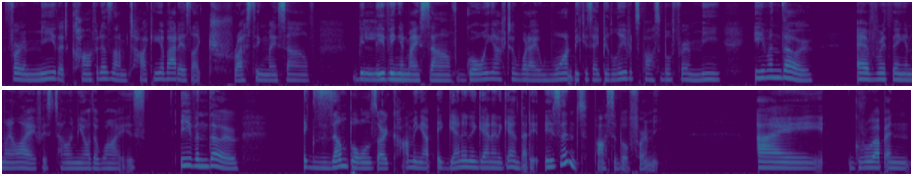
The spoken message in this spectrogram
For me, that confidence that I'm talking about is like trusting myself, believing in myself, going after what I want because I believe it's possible for me, even though everything in my life is telling me otherwise. Even though examples are coming up again and again and again that it isn't possible for me. I grew up and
